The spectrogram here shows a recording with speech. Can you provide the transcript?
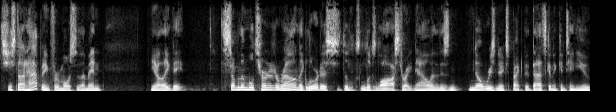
just not happening for most of them. And you know, like they some of them will turn it around. Like Lourdes looks, lost right now, and there's no reason to expect that that's going to continue.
